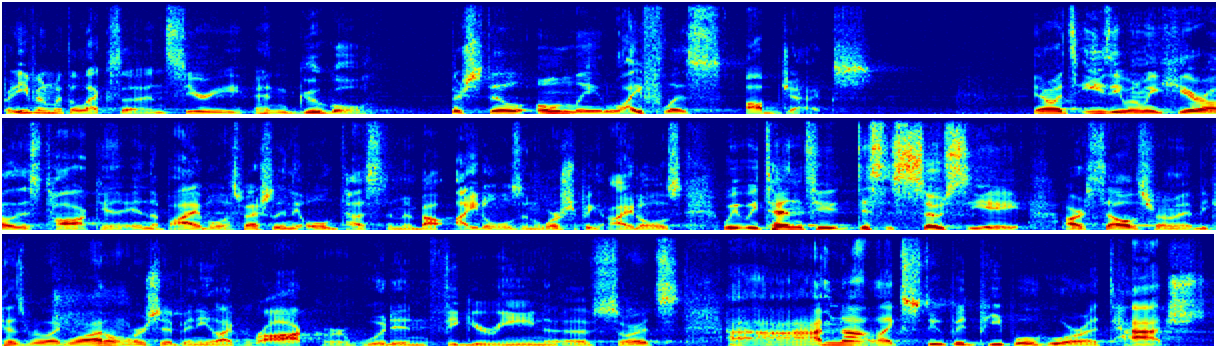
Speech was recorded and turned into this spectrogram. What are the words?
But even with Alexa and Siri and Google, they're still only lifeless objects. You know, it's easy when we hear all this talk in, the Bible, especially in the Old Testament, about idols and worshiping idols. We, we tend to disassociate ourselves from it because we're like, well, I don't worship any like rock or wooden figurine of sorts. I, I'm not like stupid people who are attached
